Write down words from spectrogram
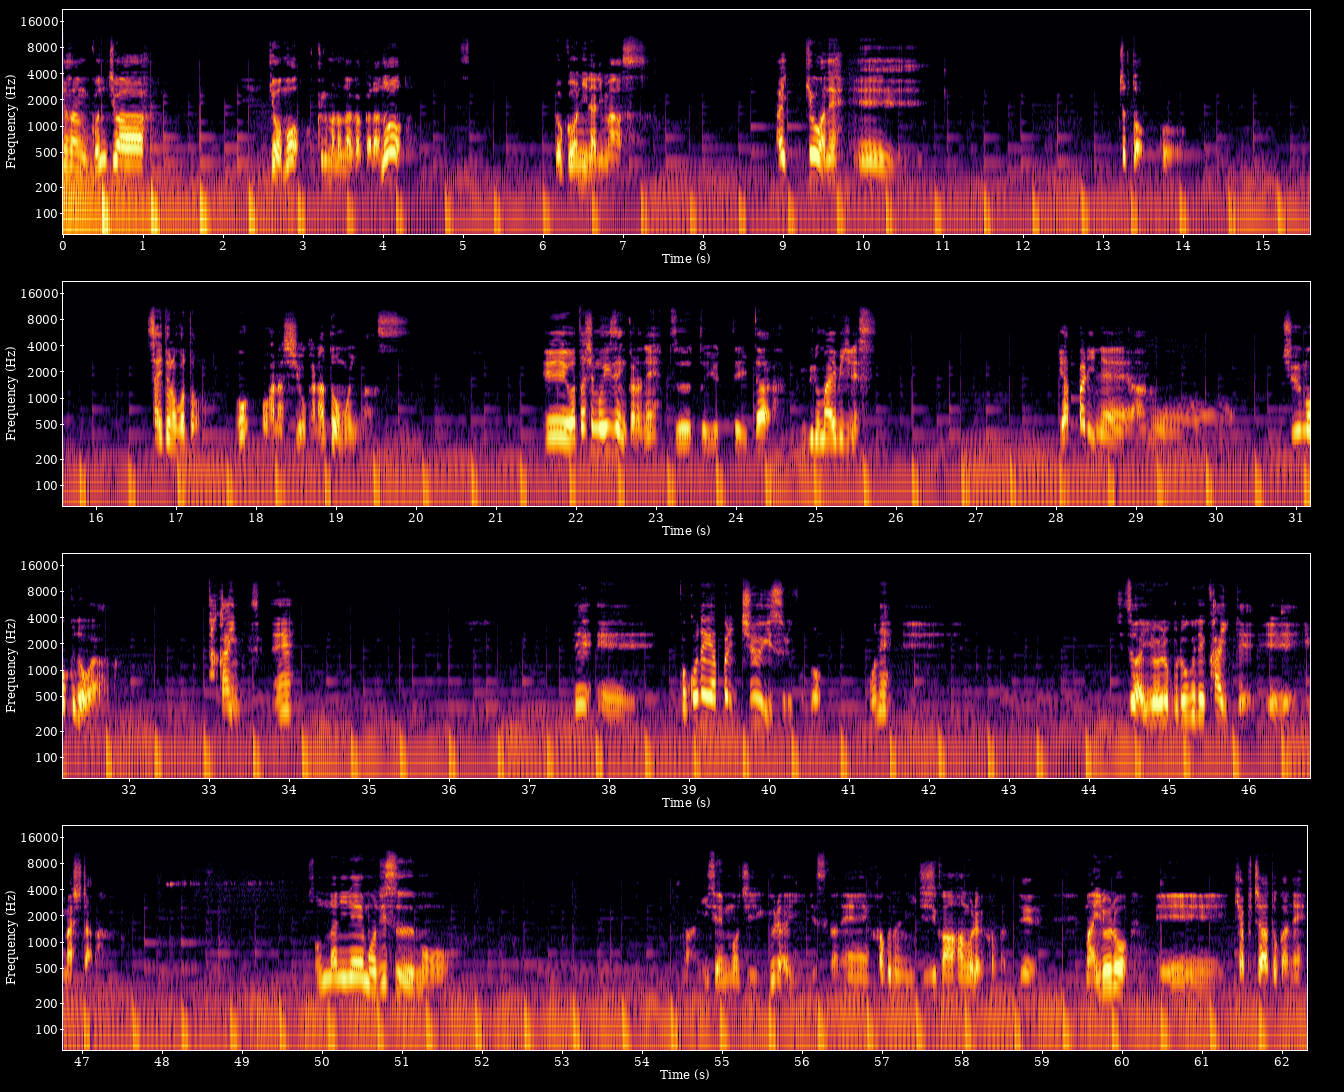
皆さんこんにちは。今日も車の中からの録音になります。はい今日はね、えー、ちょっとこうサイトのことをお話ししようかなと思います。えー、私も以前からねずっと言っていた Google マイビジネスやっぱりね、あの、注目度が高いんですよね。で、えー、ここでやっぱり注意することをね、えー、実はいろいろブログで書いて、えー、いました。そんなにね、文字数もまあ、2000文字ぐらいですかね書くのに1時間半ぐらいかかってまあいろいろ、えー、キャプチャーとかね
